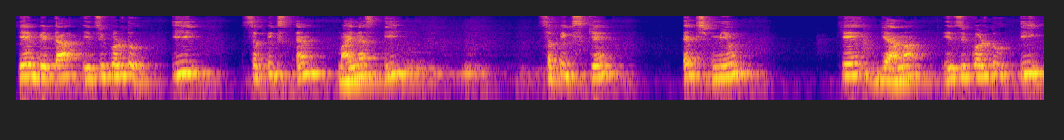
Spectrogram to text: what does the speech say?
K beta is equal to E suffix m minus E suffix K. H mu K gamma is equal to E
